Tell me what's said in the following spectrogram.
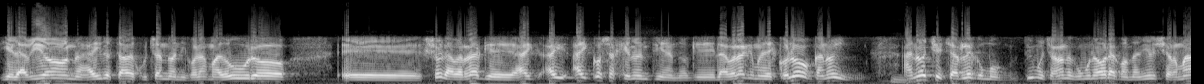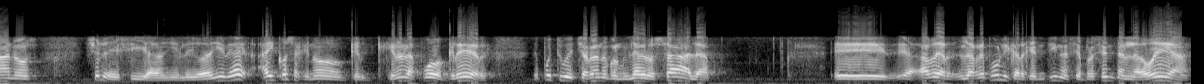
y el avión. Ahí lo estaba escuchando a Nicolás Maduro. Eh, yo la verdad que hay, hay, hay cosas que no entiendo, que la verdad que me descolocan. Hoy, mm. Anoche charlé como, estuvimos charlando como una hora con Daniel Germanos. Yo le decía a Daniel, le digo, Daniel, hay, cosas que no, que, no las puedo creer. Después estuve charlando con Milagro Sala. Eh, a ver, la República Argentina se presenta en la OEA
